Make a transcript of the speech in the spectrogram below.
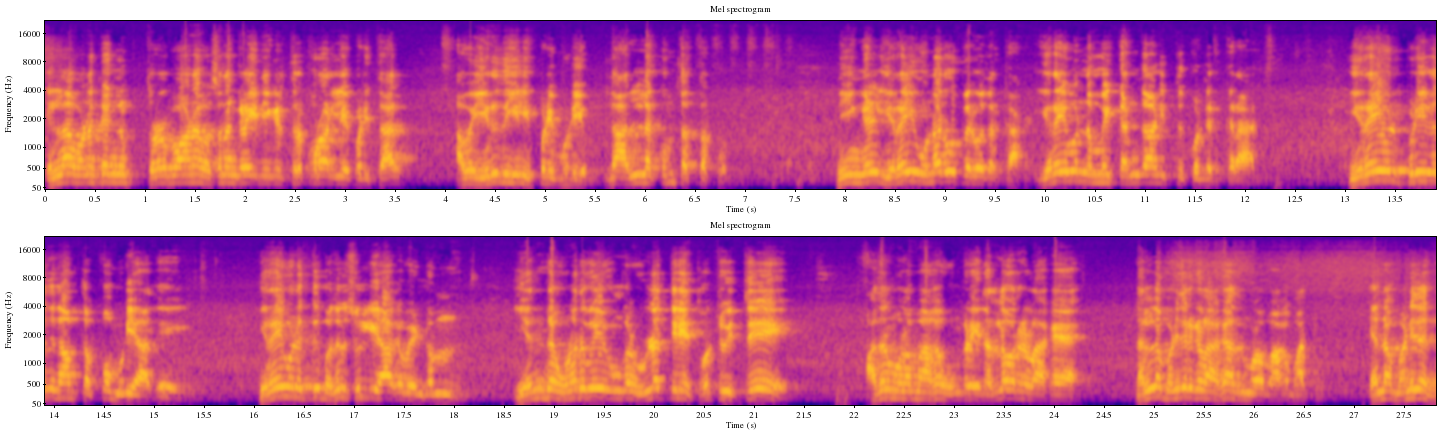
எல்லா வணக்கங்கள் தொடர்பான வசனங்களை நீங்கள் திருக்குறானிலே படித்தால் அவை இறுதியில் இப்படி முடியும். இந்த அல்லக்கும் தத்தக்கும் நீங்கள் இறை உணர்வு பெறுவதற்காக இறைவன் நம்மை கண்காணித்துக் கொண்டிருக்கிறான். இறைவன் பிடியிலிருந்து நாம் தப்ப முடியாது. இறைவனுக்கு பதில் சொல்லி ஆக வேண்டும். என்ற உணர்வை உங்கள் உள்ளத்திலே தோற்றுவித்து அதன் மூலமாக உங்களை நல்லவர்களாக நல்ல மனிதர்களாக அதன் மூலமாக மாற்றும். ஏன்னா மனிதன்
